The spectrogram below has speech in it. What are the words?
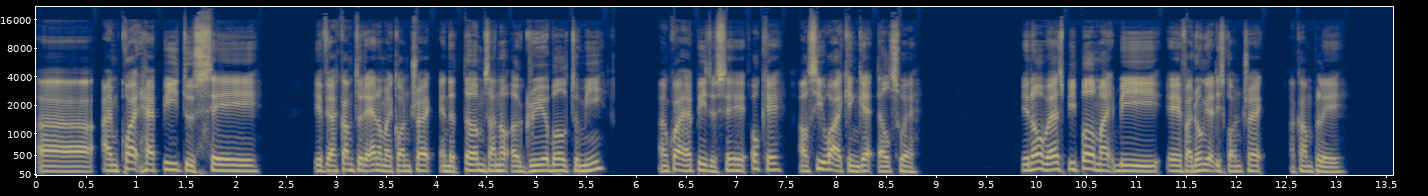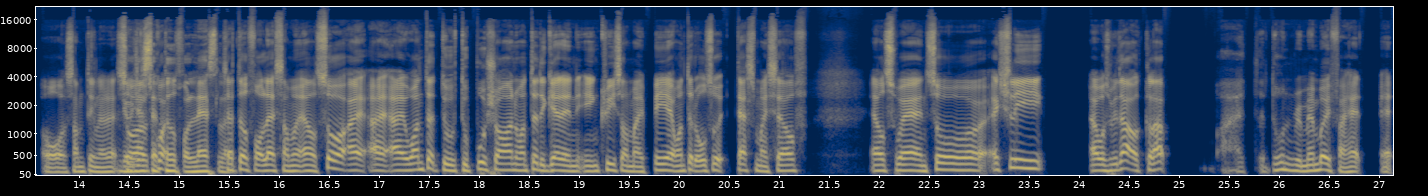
Uh, I'm quite happy to say if I come to the end of my contract and the terms are not agreeable to me, I'm quite happy to say, okay, I'll see what I can get elsewhere. You know, whereas people might be, "Eh, if I don't get this contract, I can't play or something like that. So just settle for less. Like. settle for less somewhere else. So I, I I wanted to to push on, wanted to get an increase on my pay. I wanted to also test myself elsewhere. And so actually I was without a club. I don't remember if I had, had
